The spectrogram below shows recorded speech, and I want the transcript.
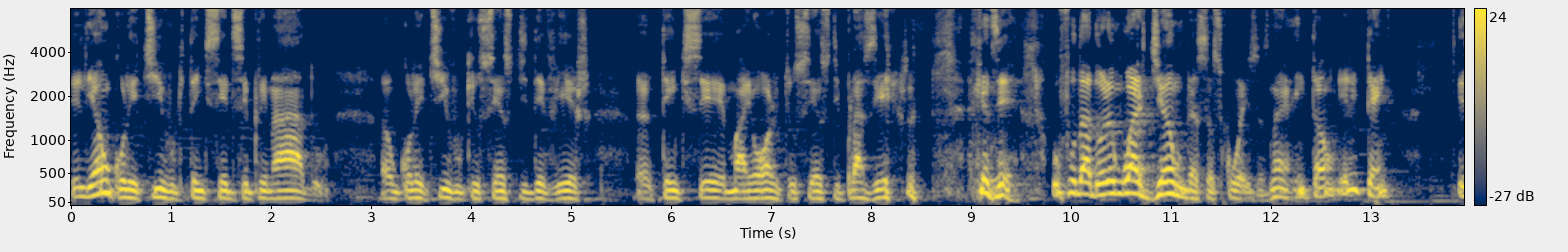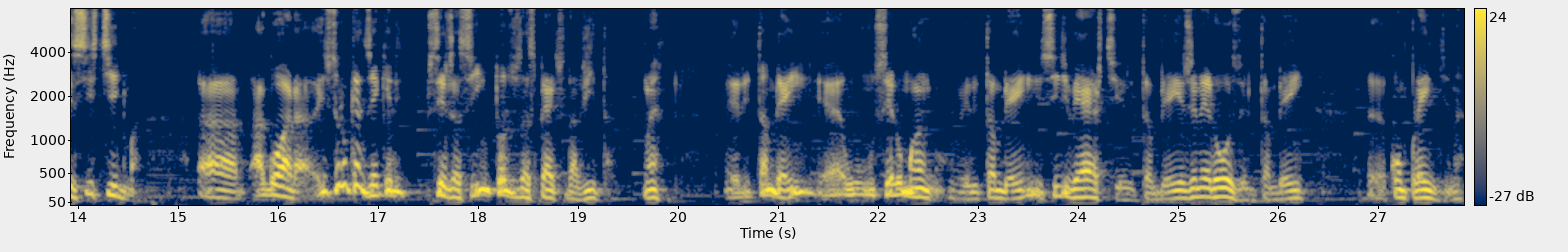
ele é um coletivo que tem que ser disciplinado, um coletivo que o senso de dever uh, tem que ser maior que o senso de prazer. Quer dizer, o fundador é um guardião dessas coisas, né? Então ele tem esse estigma. Uh, agora, isso não quer dizer que ele seja assim em todos os aspectos da vida, né? Ele também é um ser humano, ele também se diverte, ele também é generoso, ele também uh, compreende, né?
